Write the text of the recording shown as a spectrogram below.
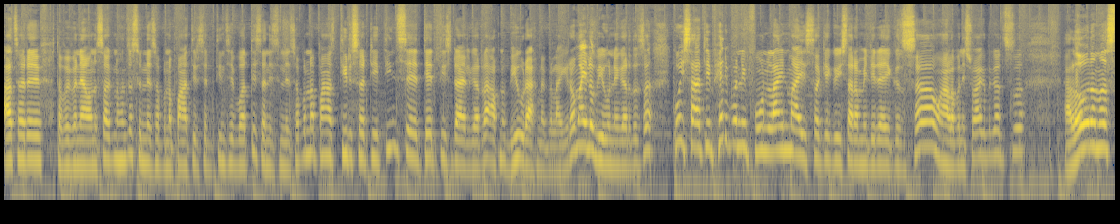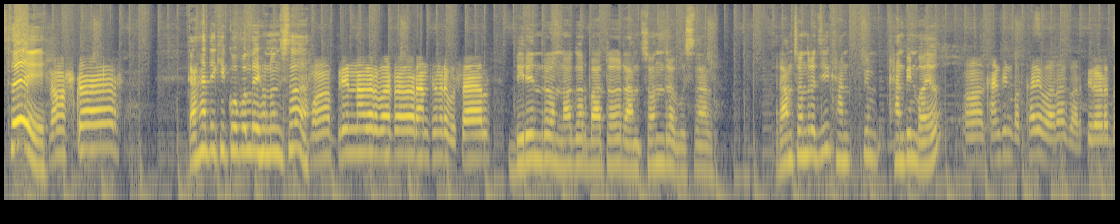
आचार्य। तपाईँ पनि आउन सक्नुहुन्छ। शून्य छपन्न पाँच त्रिसठी तिन सय बत्तिस अनि शून्य छपन्न पाँच त्रिसठी तिन सय तेत्तिस डायल गरेर आफ्नो भ्यू राख्नको लागि रमाइलो भ्यू हुने गर्दछ। कोही साथी फेरि पनि फोन लाइनमा आइसकेको इसारा मिलिरहेको छ। उहाँलाई पनि स्वागत गर्छु। हेलो नमस्ते। नमस्कार। कहाँदेखि को बोल्दै हुनुहुन्छ? वीरेन्द्रनगरबाट रामचन्द्र भुषाल वीरेन्द्र नगरबाट रामचन्द्र भुषाल रामचन्द्रजी खानपिन खानपिन भयो? खानपिन भर्खरै भएर घरतिरबाट त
